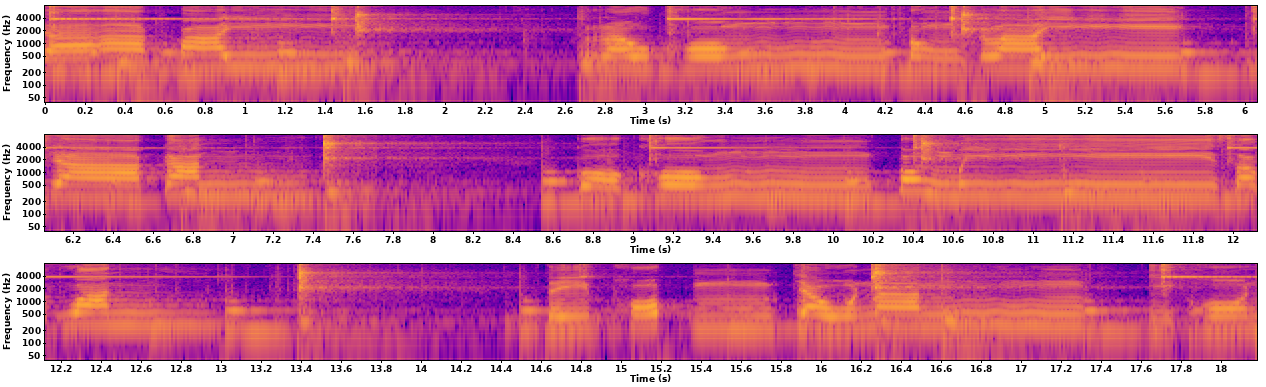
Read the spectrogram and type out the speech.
จากไป เราคงต้องไกลจากกัน ก็คงต้องมีสักวัน ได้พบเจ้านั้นอีกคน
